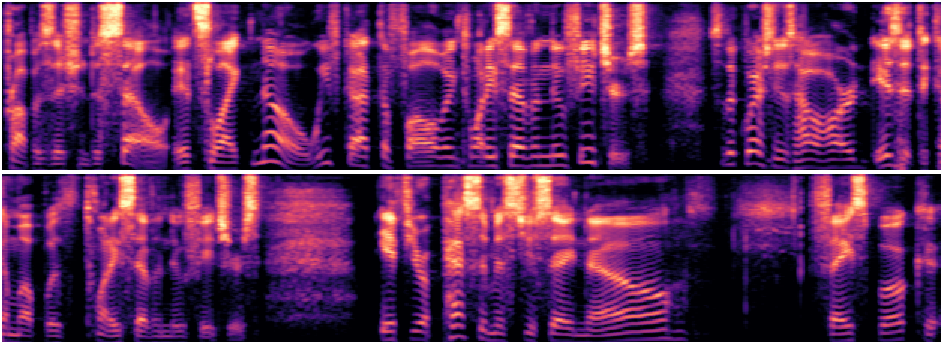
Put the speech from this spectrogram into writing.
proposition to sell. It's like, no, we've got the following 27 new features. So the question is, how hard is it to come up with 27 new features? If you're a pessimist, you say, no, Facebook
